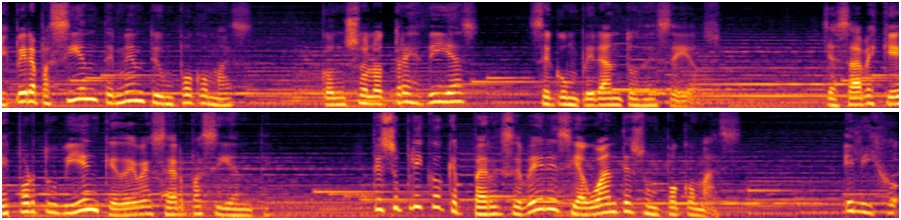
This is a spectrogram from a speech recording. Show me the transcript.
Espera pacientemente un poco más. Con solo tres días se cumplirán tus deseos. Ya sabes que es por tu bien que debes ser paciente. Te suplico que perseveres y aguantes un poco más. El hijo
